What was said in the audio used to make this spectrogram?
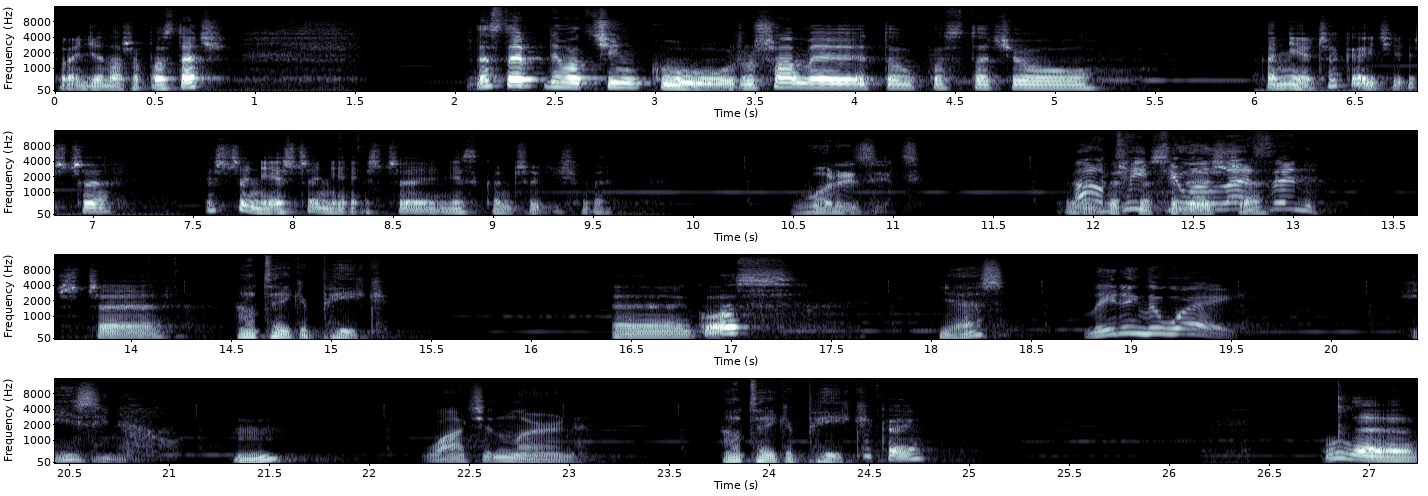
To będzie nasza postać. W następnym odcinku ruszamy tą postacią... A nie, czekajcie, jeszcze... Jeszcze nie, jeszcze nie, jeszcze nie skończyliśmy. What is it? Weźmy sobie jeszcze... Jeszcze... I'll take a peek. E, głos? Yes? Leading the way. Easy now. Hmm? Watch and learn. I'll take a peek. Okej. Okay.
